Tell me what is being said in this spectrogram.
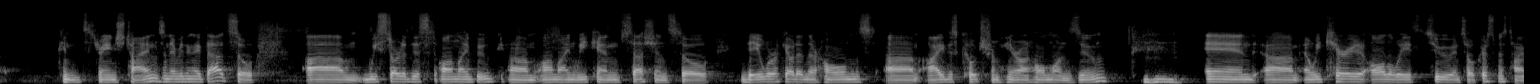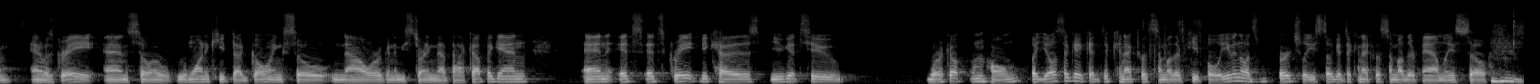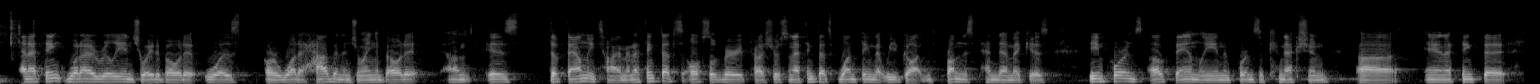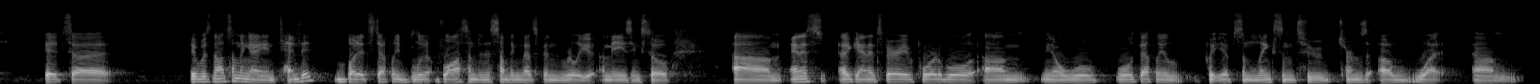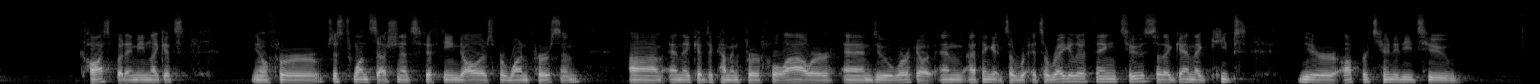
strange times and everything like that. So um, we started this online boot, um, online weekend session. So they work out in their homes. Um, I just coach from here on home on Zoom, mm-hmm. and um, and we carried it all the way to until Christmas time, and it was great. And so we want to keep that going. So now we're going to be starting that back up again, and it's it's great because you get to work out from home, but you also get, get to connect with some other people. Even though it's virtual, you still get to connect with some other families. So, mm-hmm. and I think what I really enjoyed about it was, or what I have been enjoying about it, um, is the family time. And I think that's also very precious. And I think that's one thing that we've gotten from this pandemic is the importance of family and the importance of connection. Uh, and I think that it's, uh, it was not something I intended, but it's definitely blossomed into something that's been really amazing. So um, and it's again, it's very affordable. Um, you know, we'll we'll definitely put you up some links into terms of what um, cost. But I mean, like it's you know, for just one session, it's fifteen dollars for one person, um, and they get to come in for a full hour and do a workout. And I think it's a it's a regular thing too. So again, that keeps your opportunity to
